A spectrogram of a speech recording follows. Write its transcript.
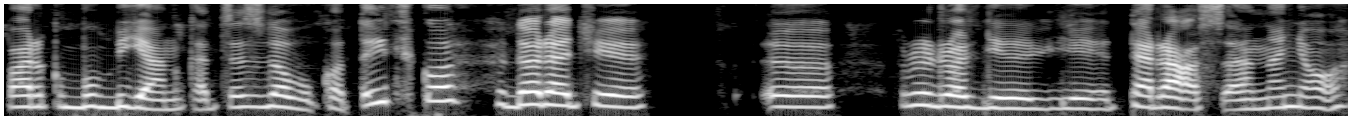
парк Буб'янка. Це знову Котицько. До речі, е, при розділі тераса на нього.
